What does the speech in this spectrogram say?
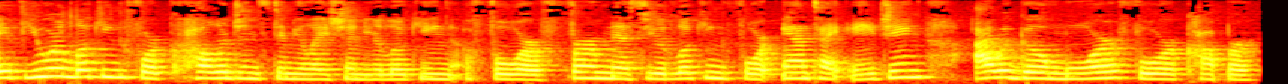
if you are looking for collagen stimulation, you're looking for firmness, you're looking for anti-aging, I would go more for copper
